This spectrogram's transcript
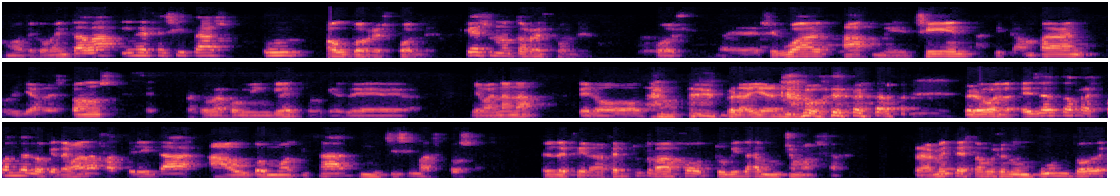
como te comentaba, y necesitas un autoresponder. ¿Qué es un autoresponder? Pues eh, es igual a MailChimp, ActiveCampaign, Response, etc. Perdona por mi inglés porque es de, banana, pero, pero ayer Pero bueno, ese autoresponder lo que te van a facilitar a automatizar muchísimas cosas. Es decir, hacer tu trabajo, tu vida mucho más fácil. Realmente estamos en un punto de,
